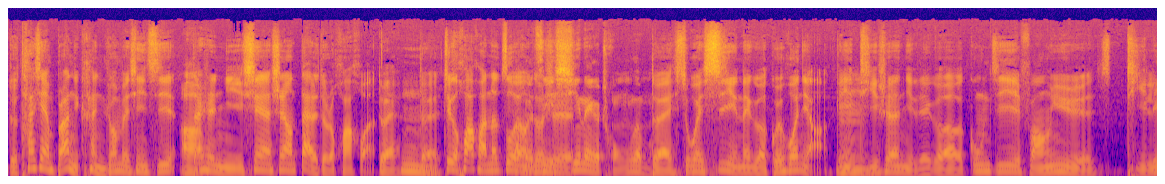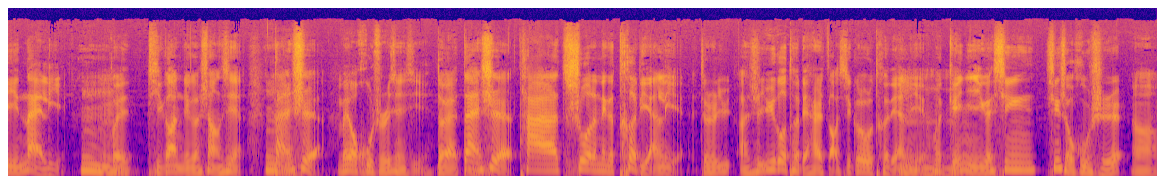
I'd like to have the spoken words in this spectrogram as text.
就他现在不让你看你装备信息，啊。但是你现在身上带的就是花环，对，嗯，对，这个花环的作用就是吸那个虫子嘛？，对，就会吸引那个鬼火鸟，给嗯。你提升你这个攻击、防御、体力、耐力，嗯，会提高你这个上限。嗯。但是没有护食信息。对，但是他说的那个特点里，就是预啊是预购特点还是早期购入特点里，会给你一个新新手护食，啊，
